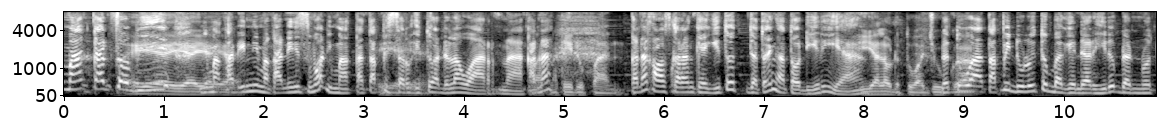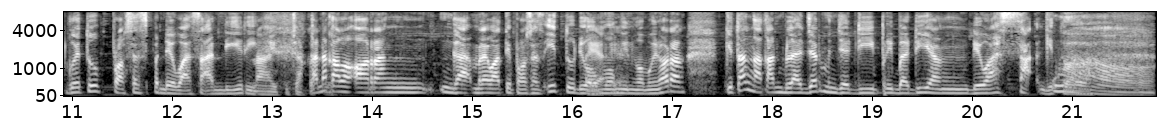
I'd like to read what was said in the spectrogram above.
memakan Sobi. Iya, iya, iya, dimakan iya. ini, makan ini semua dimakan. Tapi Iya, seru iya. itu adalah warna. Karena Warna kehidupan. karena kalau sekarang kayak gitu jatuhnya nggak tahu diri ya. Iyalah udah tua juga. Udah tua, tapi dulu itu bagian dari hidup dan menurut gue itu proses pendewasaan diri. Nah, itu cakep Karena ya. kalau orang nggak melewati proses itu diomongin iya. ngomongin orang, kita nggak akan belajar menjadi pribadi yang dewasa gitu. Wow.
